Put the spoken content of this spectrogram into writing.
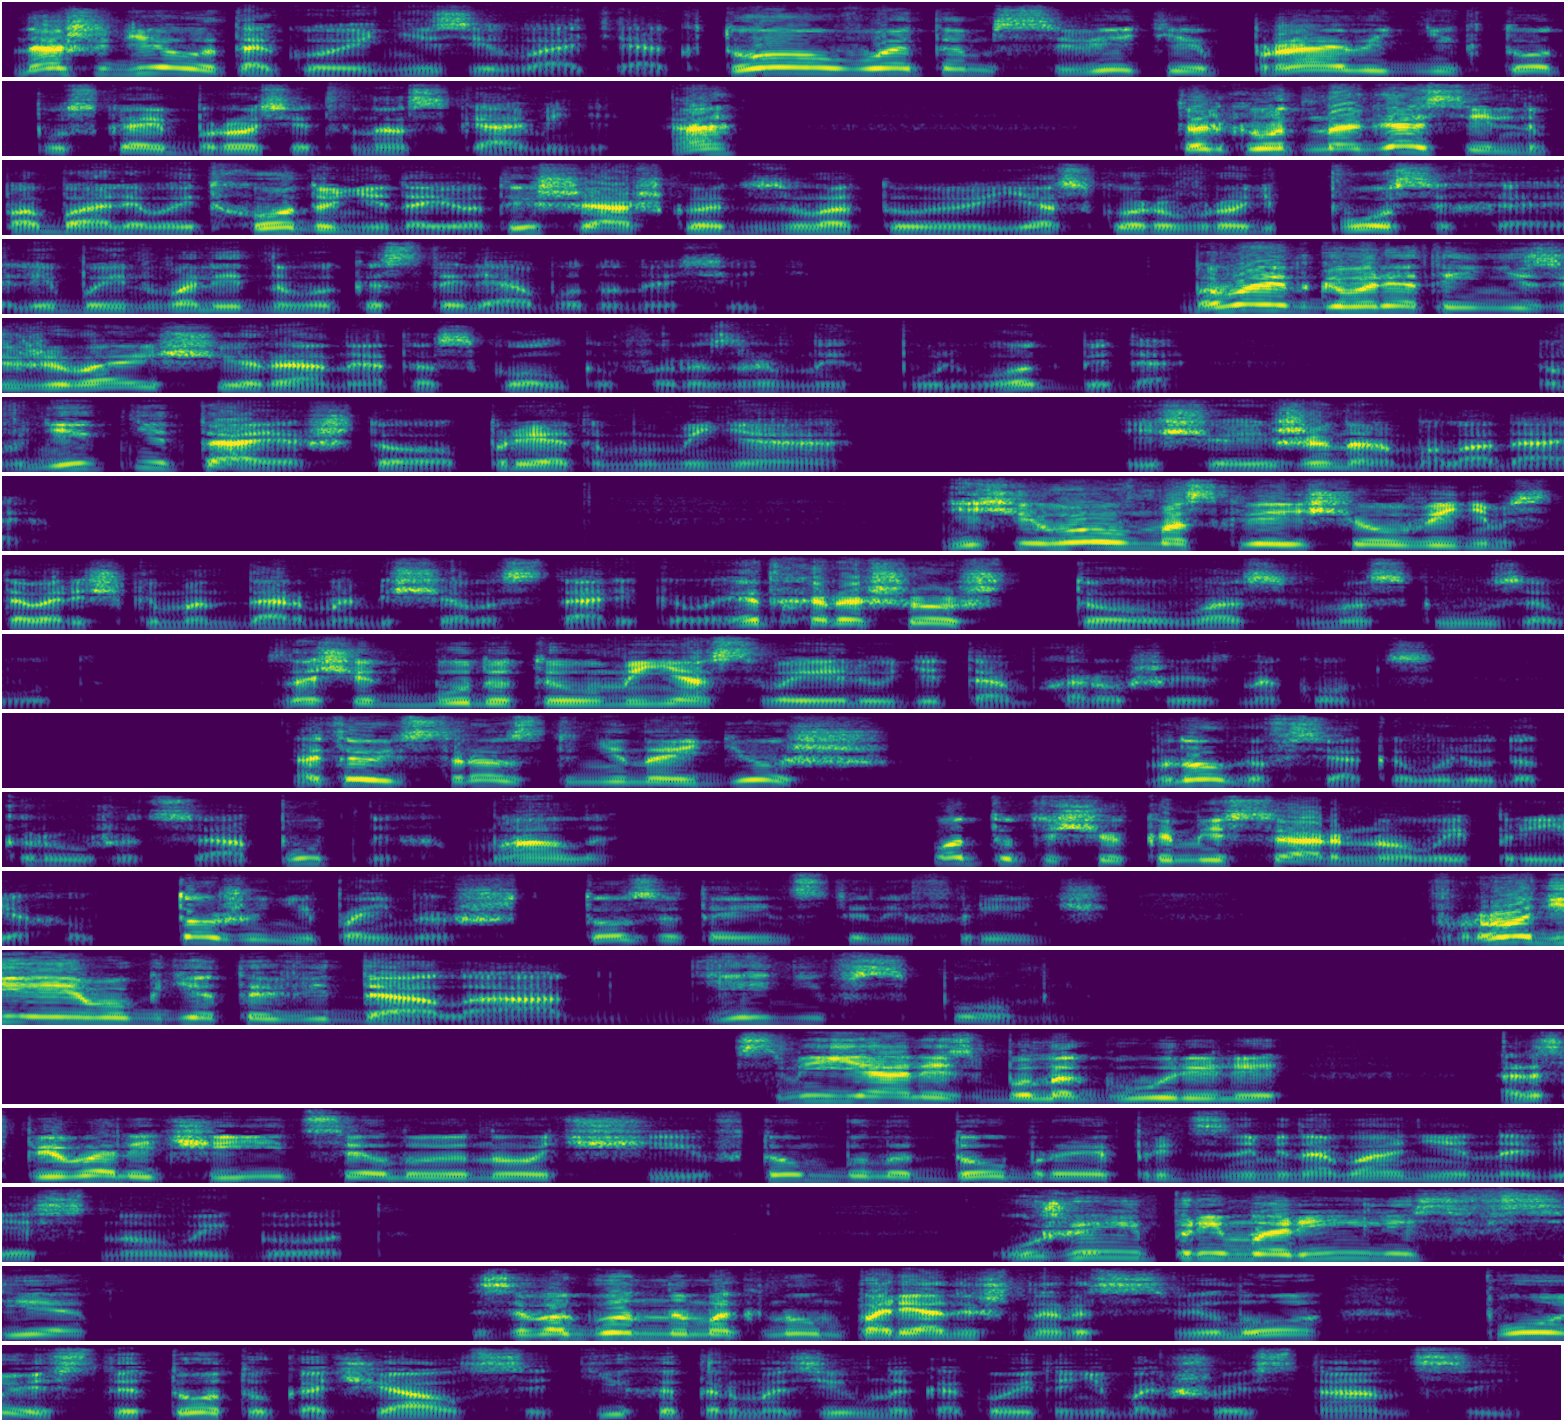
Наше дело такое, не зевать. А кто в этом свете праведник, тот пускай бросит в нас камень, а? Только вот нога сильно побаливает, ходу не дает, и шашку эту золотую я скоро вроде посоха, либо инвалидного костыля буду носить. Бывают, говорят, и незаживающие раны от осколков и разрывных пуль. Вот беда. Вникни, Тая, что при этом у меня еще и жена молодая. «Ничего, в Москве еще увидимся, товарищ командарм», — обещала Старикова. «Это хорошо, что вас в Москву зовут. Значит, будут и у меня свои люди там, хорошие знакомцы. А то ведь сразу-то не найдешь. Много всякого люда кружится, а путных мало. Вот тут еще комиссар новый приехал. Тоже не поймешь, что за таинственный френч. Вроде я его где-то видала, а где не вспомню». Смеялись, балагурили, — распевали чаи целую ночь, и в том было доброе предзнаменование на весь Новый год. Уже и приморились все. За вагонным окном порядочно рассвело, поезд и тот укачался, тихо тормозил на какой-то небольшой станции.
